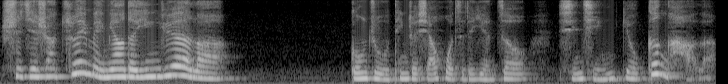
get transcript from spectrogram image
世界上最美妙的音乐了！公主听着小伙子的演奏，心情又更好了。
